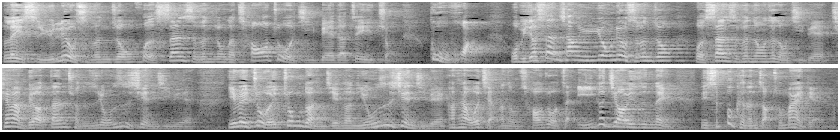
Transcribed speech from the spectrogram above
类似于六十分钟或者三十分钟的操作级别的这一种固化。我比较擅长于用六十分钟或三十分钟这种级别，千万不要单纯的是用日线级别，因为作为中短结合，你用日线级别，刚才我讲那种操作，在一个交易日内你是不可能找出卖点的，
